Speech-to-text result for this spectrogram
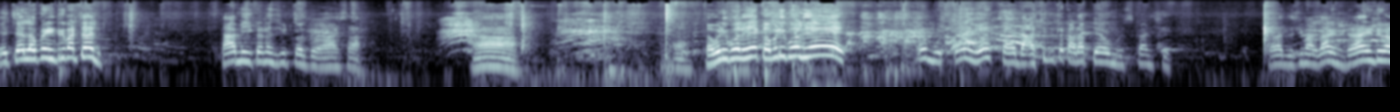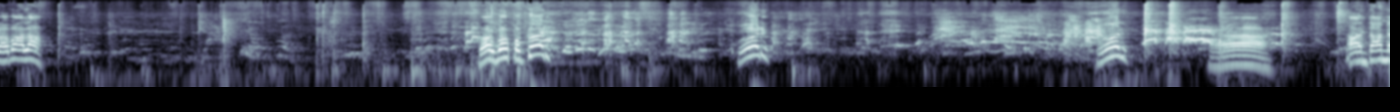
हे चल लवकर एंट्री मार चल. हा मी इकडनं शूट करतो. हा असा. हा. हा. कबड्डी बोल हे कबड्डी बोल हे. मुस्कान दाशी तिथं काढा ते मुस्कानशी. चला दुसरी मार जा एंट्री मारा आला. बघ बघ पकड. वर वर हा. थांब थांब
